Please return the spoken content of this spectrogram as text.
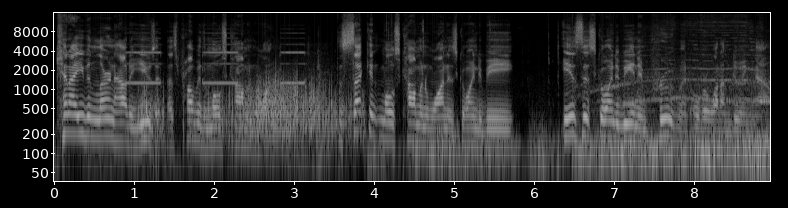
Can I even learn how to use it? That's probably the most common one. The second most common one is going to be, is this going to be an improvement over what I'm doing now?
